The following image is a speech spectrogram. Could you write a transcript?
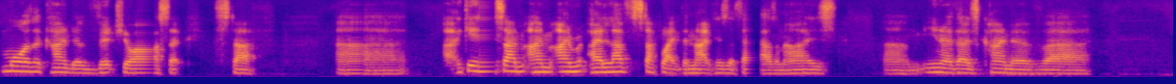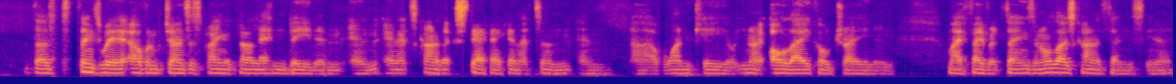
more the kind of virtuosic stuff. Uh, I guess I'm, I'm I'm I love stuff like The Night Has a Thousand Eyes. Um, you know those kind of uh, those things where Elvin Jones is playing a kind of Latin beat and and and it's kind of ecstatic and it's in in uh, one key or you know Ole Coltrane and my favorite things and all those kind of things. You know.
